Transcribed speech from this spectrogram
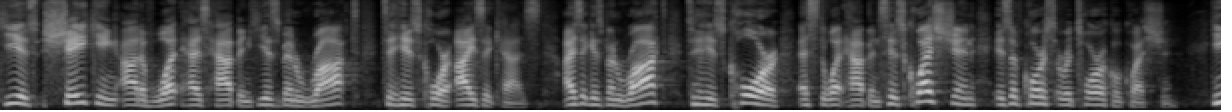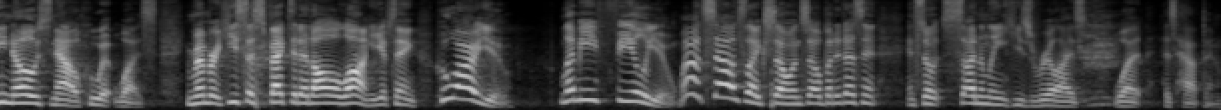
He is shaking out of what has happened. He has been rocked to his core. Isaac has. Isaac has been rocked to his core as to what happens. His question is, of course, a rhetorical question. He knows now who it was. Remember, he suspected it all along. He kept saying, Who are you? Let me feel you. Well, it sounds like so and so, but it doesn't. And so suddenly he's realized what has happened.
